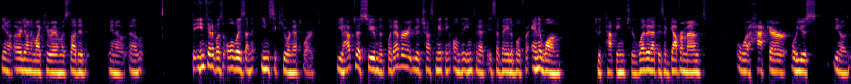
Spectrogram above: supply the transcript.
you know, early on in my career I started, you know, uh, the internet was always an insecure network. You have to assume that whatever you're transmitting on the internet is available for anyone to tap into, whether that is a government or a hacker or just, you know,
